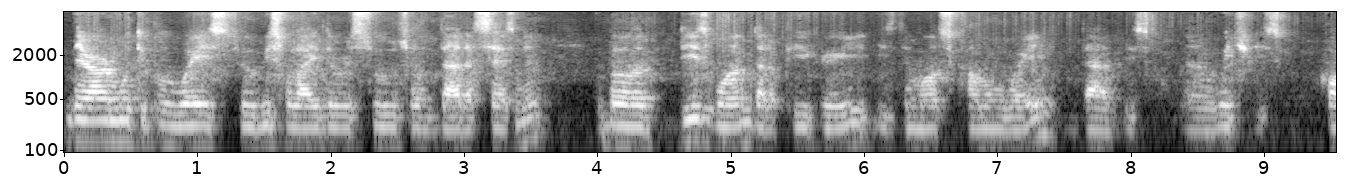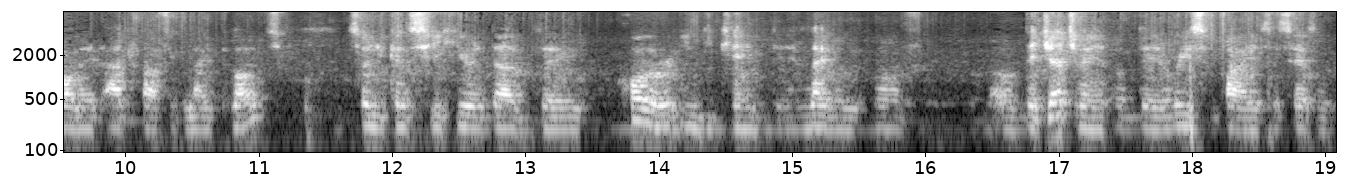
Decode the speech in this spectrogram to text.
there are multiple ways to visualize the results of that assessment, but this one that appears here is the most common way, that is, uh, which is called a traffic light plot. So you can see here that the color indicates the level of, of the judgment of the risk bias assessment.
